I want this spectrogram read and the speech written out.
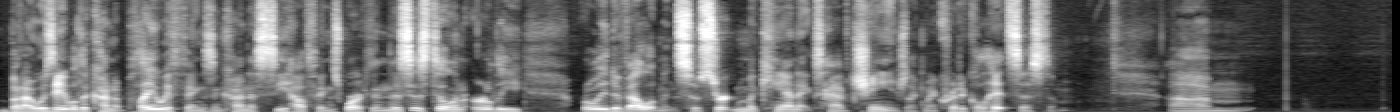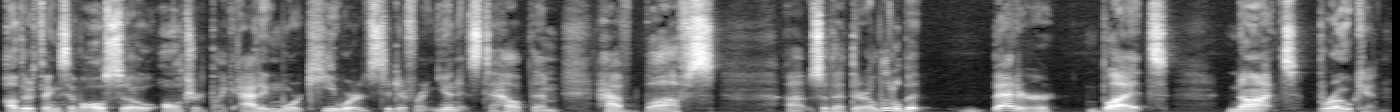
but I was able to kind of play with things and kind of see how things worked. And this is still an early, early development, so certain mechanics have changed, like my critical hit system. Um, other things have also altered, like adding more keywords to different units to help them have buffs, uh, so that they're a little bit better, but not broken.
